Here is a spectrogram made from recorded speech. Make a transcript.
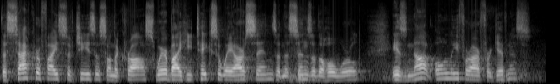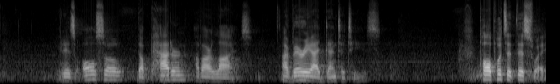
The sacrifice of Jesus on the cross, whereby he takes away our sins and the sins of the whole world, is not only for our forgiveness, it is also the pattern of our lives, our very identities. Paul puts it this way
